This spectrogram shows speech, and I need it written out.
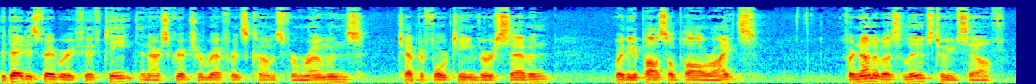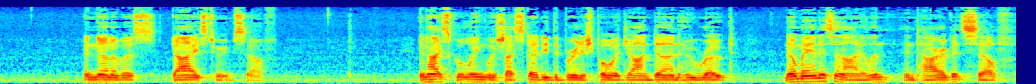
The date is February 15th, and our scripture reference comes from Romans chapter 14, verse 7, where the Apostle Paul writes, For none of us lives to himself, and none of us dies to himself. In high school English, I studied the British poet John Donne, who wrote, No man is an island, entire of itself.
